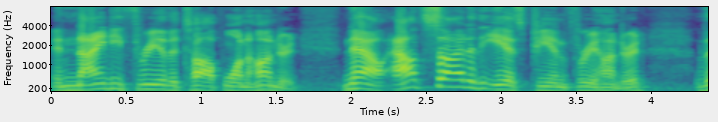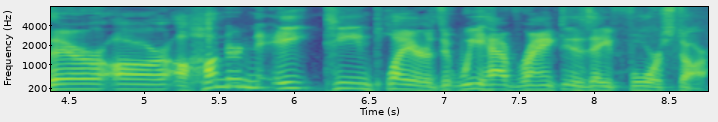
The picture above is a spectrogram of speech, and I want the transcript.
and 93 of the top 100. Now, outside of the ESPN 300, there are 118 players that we have ranked as a four star,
